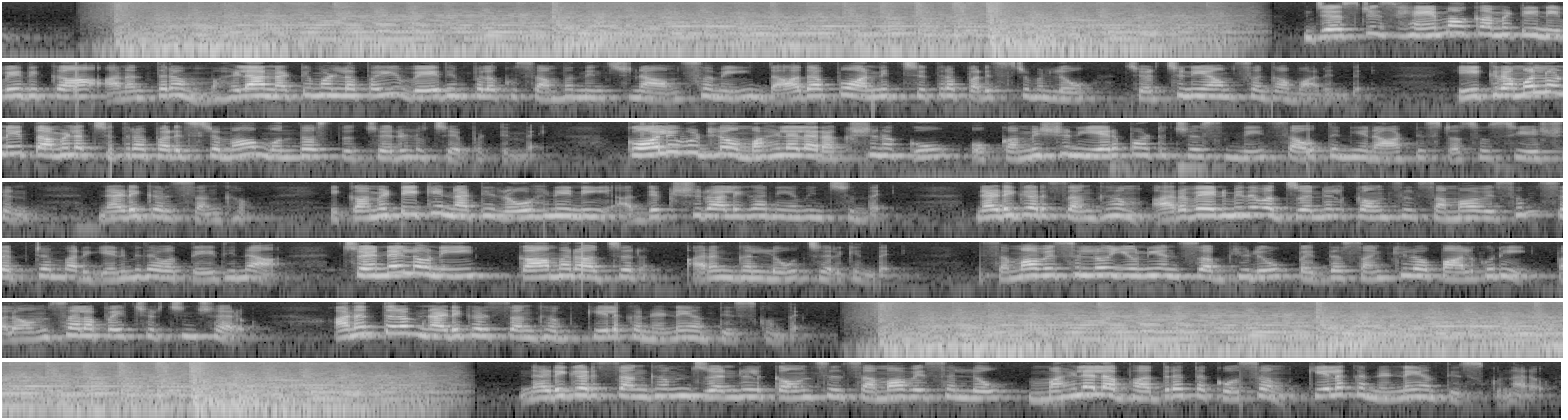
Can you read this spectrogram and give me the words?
జస్టిస్ హేమా కమిటీ నివేదిక అనంతరం మహిళా నటిమళ్ళపై వేధింపులకు సంబంధించిన అంశమే దాదాపు అన్ని చిత్ర పరిశ్రమల్లో చర్చనీయాంశంగా మారింది. ఈ క్రమంలోనే తమిళ చిత్ర పరిశ్రమ ముందస్తు చర్యలు చేపట్టింది. కోలీవుడ్లో మహిళల రక్షణకు ఓ కమిషన్ ఏర్పాటు చేసింది south Indian artist association Nadigar Sangam. ఈ కమిటీకి నటి రోహిణిని అధ్యక్షురాలిగా నియమించింది. నడిగర్ సంఘం అరవై ఎనిమిదవ జనరల్ కౌన్సిల్ సమావేశం సెప్టెంబర్ ఎనిమిదవ తేదీన చెన్నైలోని కామరాజర్ అరంగంలో జరిగింది. సమావేశంలో యూనియన్ సభ్యులు పెద్ద సంఖ్యలో పాల్గొని పలు అంశాలపై చర్చించారు. అనంతరం నడిగర్ సంఘం కీలక నిర్ణయం తీసుకుంది. నడిగర్ సంఘం జనరల్ కౌన్సిల్ సమావేశంలో మహిళల భద్రత కోసం కీలక నిర్ణయం తీసుకున్నారు.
